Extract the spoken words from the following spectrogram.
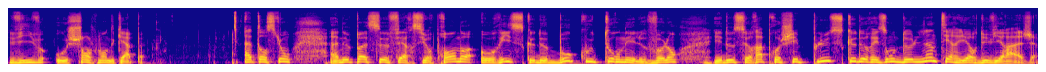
vive au changement de cap. Attention à ne pas se faire surprendre au risque de beaucoup tourner le volant et de se rapprocher plus que de raison de l'intérieur du virage.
